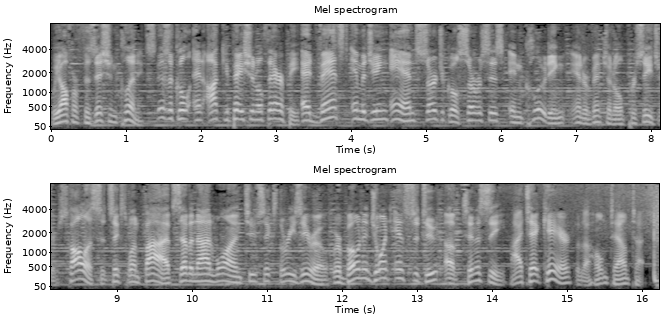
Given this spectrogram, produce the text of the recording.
We offer physician clinics, physical and occupational therapy, advanced imaging, and surgical services, including interventional procedures. Call us at 615 791 2630. We're Bone and Joint Institute of Tennessee. High tech care with a hometown touch.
